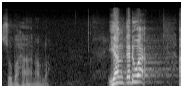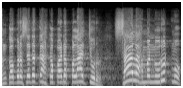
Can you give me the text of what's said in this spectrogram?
Subhanallah. Yang kedua, Engkau bersedekah kepada pelacur, salah menurutmu,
